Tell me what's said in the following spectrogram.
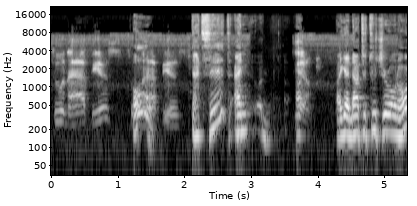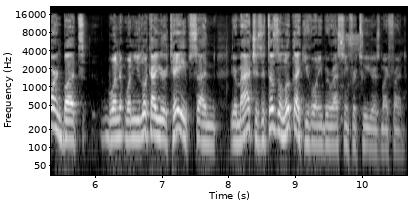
two and a half years. Two oh, and a half years. that's it. And uh, Yeah. again, not to toot your own horn, but when when you look at your tapes and your matches, it doesn't look like you've only been wrestling for two years, my friend.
